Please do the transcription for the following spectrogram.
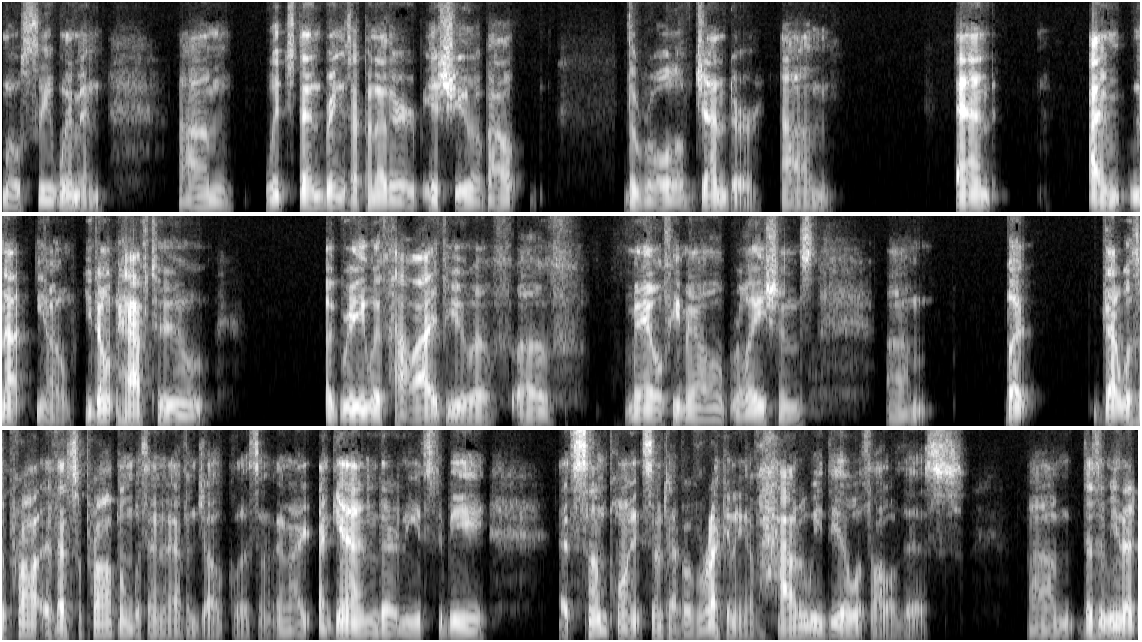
mostly women um, which then brings up another issue about the role of gender um, and I'm not, you know, you don't have to agree with how I view of of male female relations, um, but that was a pro that's a problem within evangelicalism, and I, again, there needs to be at some point some type of reckoning of how do we deal with all of this. Um, doesn't mean that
